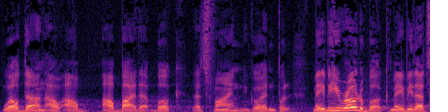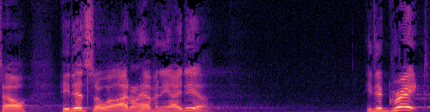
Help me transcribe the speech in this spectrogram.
Well done. I'll, I'll, I'll buy that book. That's fine. You go ahead and put it. Maybe he wrote a book. Maybe that's how he did so well. I don't have any idea. He did great.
